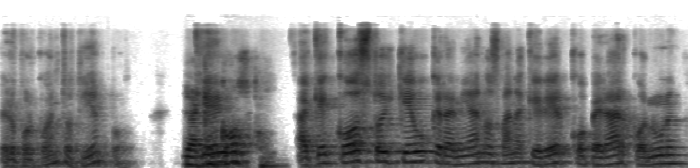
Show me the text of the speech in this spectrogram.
pero ¿por cuánto tiempo? ¿Y a qué costo? ¿A qué costo y qué ucranianos van a querer cooperar con un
